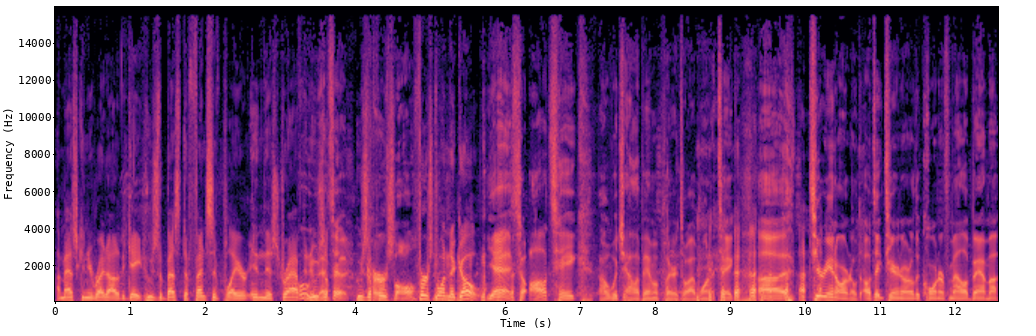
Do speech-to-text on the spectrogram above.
I'm asking you right out of the gate who's the best defensive player in this draft, Ooh, and who's the, who's the first, first one to go? yeah, so I'll take. Oh, which Alabama player do I want to take? Uh, Terrion Arnold. I'll take Terrion Arnold, the corner from Alabama,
